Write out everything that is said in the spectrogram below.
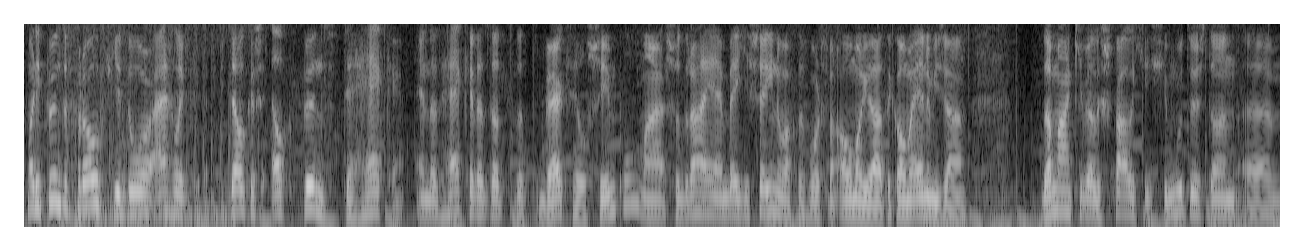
Maar die punten verover je door eigenlijk telkens elk punt te hacken. En dat hacken, dat, dat, dat werkt heel simpel. Maar zodra je een beetje zenuwachtig wordt van, oh my god, er komen enemies aan. Dan maak je wel eens foutjes. Je moet dus dan um,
